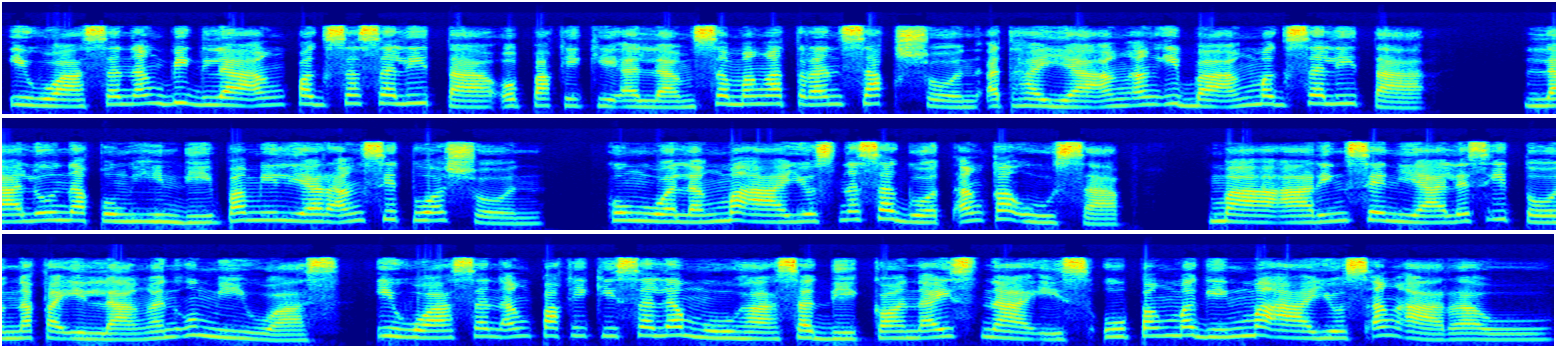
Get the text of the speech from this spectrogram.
iwasan ang biglaang pagsasalita o pakikialam sa mga transaksyon at hayaang ang iba ang magsalita, lalo na kung hindi pamilyar ang sitwasyon, kung walang maayos na sagot ang kausap, maaaring senyales ito na kailangan umiwas, iwasan ang pakikisalamuha sa di nais upang maging maayos ang araw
